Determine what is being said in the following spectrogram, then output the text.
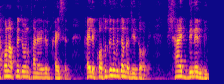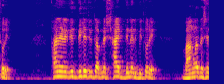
এখন আপনি যখন ফাইনাল এক্সিট খাইছেন, খাইলে কতদিনের ভিতরে আমরা যেতে হবে? ষাট দিনের ভিতরে। ফাইনাল এক্সিট দিলে যদি আপনি ষাট দিনের ভিতরে বাংলাদেশে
